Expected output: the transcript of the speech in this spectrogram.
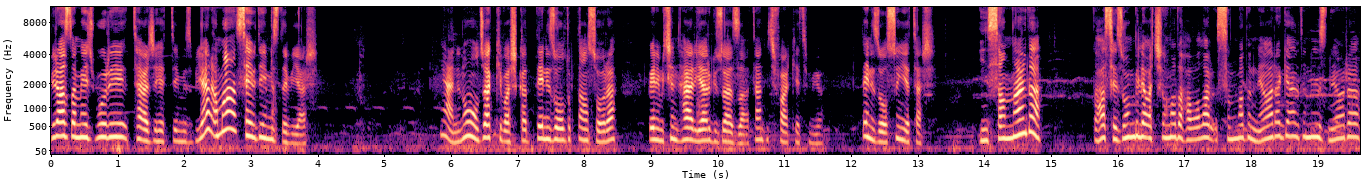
biraz da mecburi tercih ettiğimiz bir yer ama sevdiğimiz de bir yer. Yani ne olacak ki başka deniz olduktan sonra benim için her yer güzel zaten. Hiç fark etmiyor. Deniz olsun yeter. İnsanlar da daha sezon bile açılmadı, havalar ısınmadı. Ne ara geldiniz, ne ara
